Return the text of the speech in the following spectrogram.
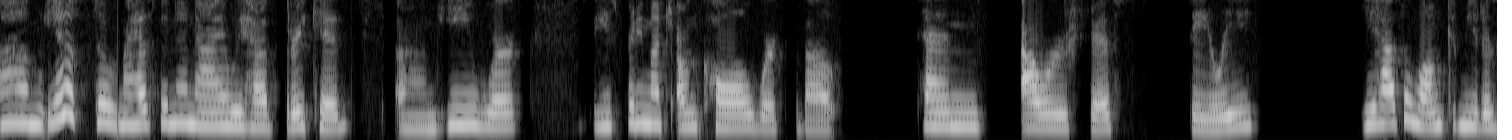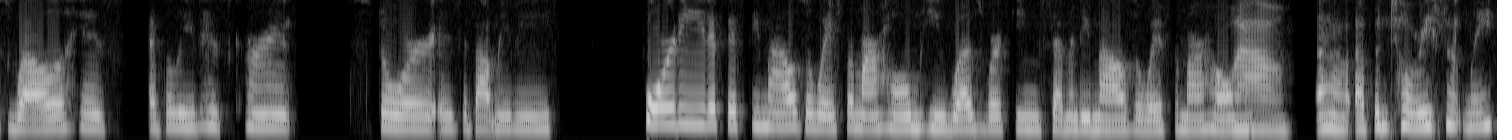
Um, yeah, so my husband and I, we have three kids. Um, he works, he's pretty much on call, works about 10 hour shifts daily. He has a long commute as well. His, I believe his current store is about maybe 40 to 50 miles away from our home. He was working 70 miles away from our home. Wow. Uh, up until recently.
